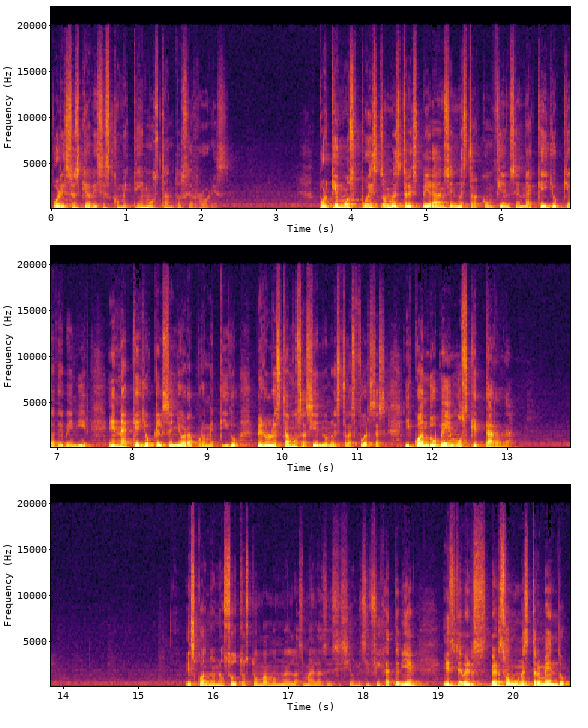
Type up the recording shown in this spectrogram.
Por eso es que a veces cometemos tantos errores. Porque hemos puesto nuestra esperanza y nuestra confianza en aquello que ha de venir, en aquello que el Señor ha prometido, pero lo estamos haciendo en nuestras fuerzas. Y cuando vemos que tarda, es cuando nosotros tomamos las malas decisiones. Y fíjate bien, este verso 1 es tremendo.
